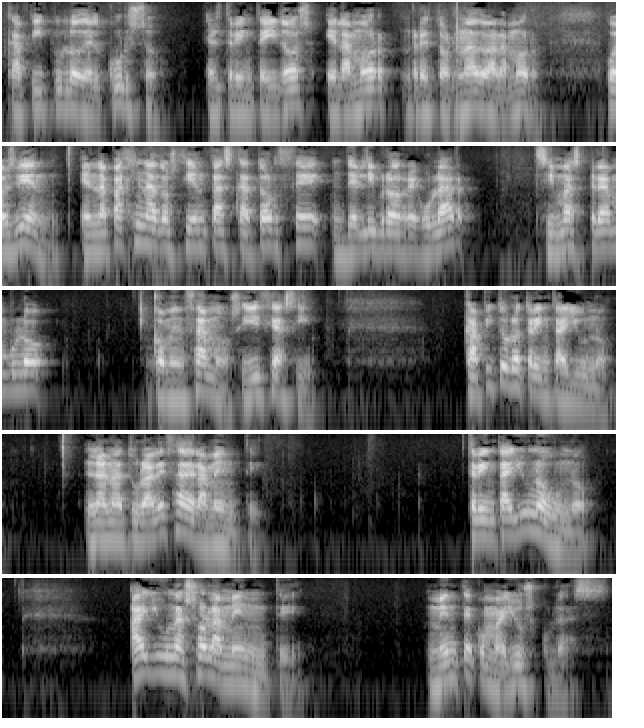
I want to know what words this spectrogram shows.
capítulo del curso. El 32, el amor retornado al amor. Pues bien, en la página 214 del libro regular, sin más preámbulo, comenzamos y dice así. Capítulo 31. La naturaleza de la mente. 31.1. Hay una sola mente, mente con mayúsculas.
